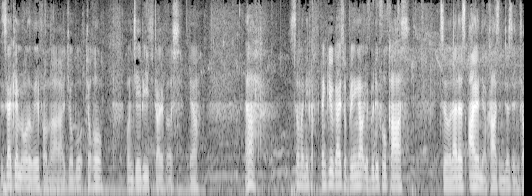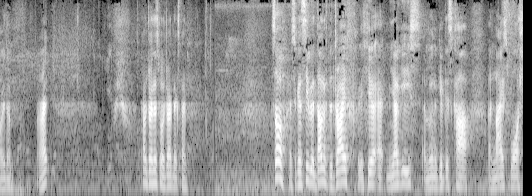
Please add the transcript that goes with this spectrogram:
This guy came all the way from uh, Johor, Johor from JB to drive us. Yeah. Yeah. So many. Cars. Thank you guys for bringing out your beautiful cars to let us iron your cars and just enjoy them. Alright? Come join us for a drive next time. So, as you can see, we're done with the drive. We're here at Miyagi's and we're going to give this car a nice wash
